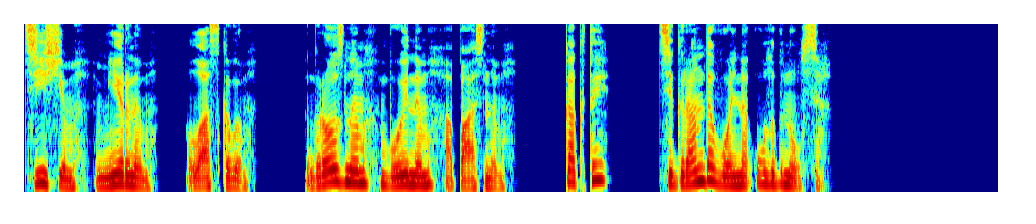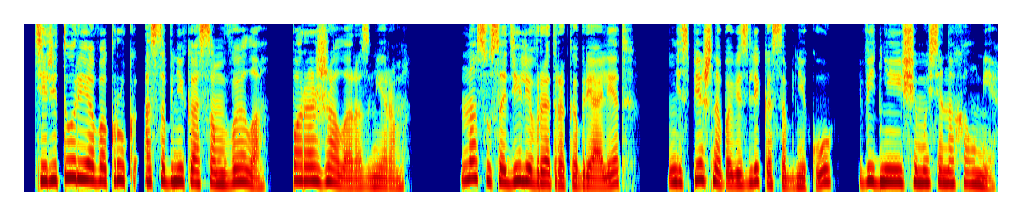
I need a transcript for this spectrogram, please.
Тихим, мирным, ласковым. Грозным, буйным, опасным. Как ты?» Тигран довольно улыбнулся. Территория вокруг особняка Самвела поражала размером. Нас усадили в ретро-кабриолет, неспешно повезли к особняку, виднеющемуся на холме.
